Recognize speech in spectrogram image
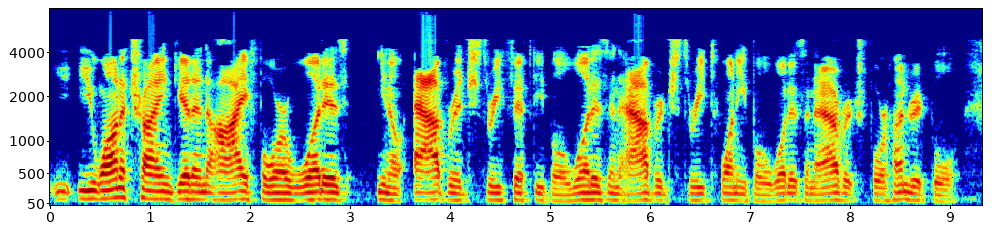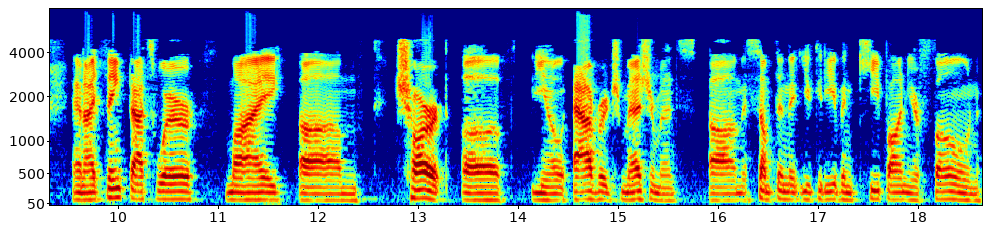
you, you want to try and get an eye for what is you know average 350 bull, what is an average 320 bull, what is an average 400 bull, and I think that's where my um, chart of you know average measurements um, is something that you could even keep on your phone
